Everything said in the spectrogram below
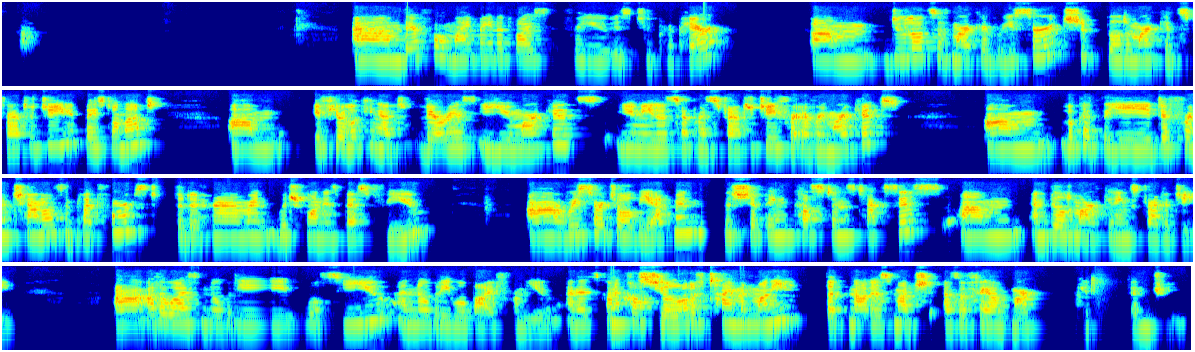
Um, therefore, my main advice for you is to prepare. Um, do lots of market research, build a market strategy based on that. Um, if you're looking at various EU markets, you need a separate strategy for every market. Um, look at the different channels and platforms to determine which one is best for you. Uh, research all the admin, the shipping, customs, taxes, um, and build a marketing strategy. Uh, otherwise, nobody will see you and nobody will buy from you. And it's going to cost you a lot of time and money, but not as much as a failed market entry.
